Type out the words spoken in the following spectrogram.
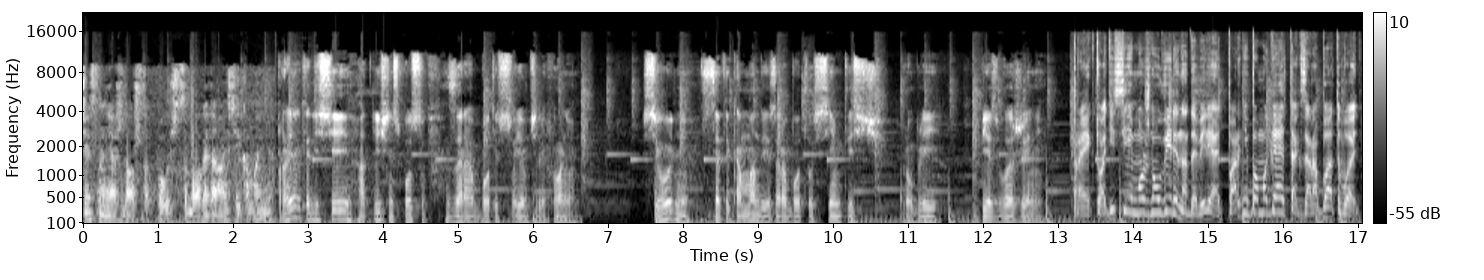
Честно, не ожидал, что так получится. Благодарен всей команде. Проект Одиссей – отличный способ заработать в своем телефоне. Сегодня с этой командой я заработал 7 тысяч рублей без вложений. Проекту Одиссей можно уверенно доверять, парни помогают так зарабатывать.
